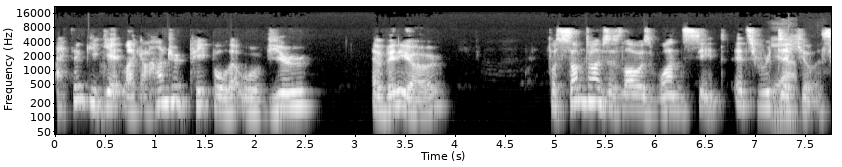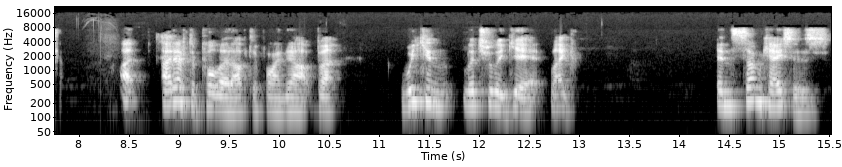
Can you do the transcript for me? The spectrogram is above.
I think you get like 100 people that will view a video for sometimes as low as one cent. It's ridiculous. Yeah. I, I'd have to pull that up to find out, but we can literally get like, in some cases,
